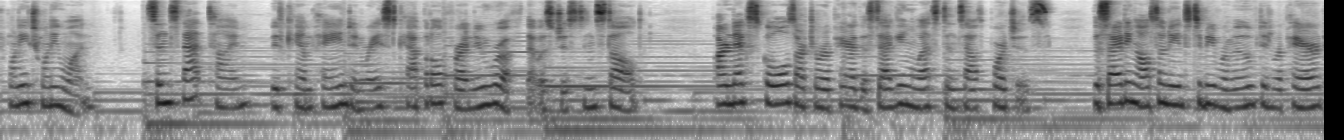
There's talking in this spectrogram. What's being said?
2021. Since that time, we've campaigned and raised capital for a new roof that was just installed. Our next goals are to repair the sagging west and south porches. The siding also needs to be removed and repaired,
